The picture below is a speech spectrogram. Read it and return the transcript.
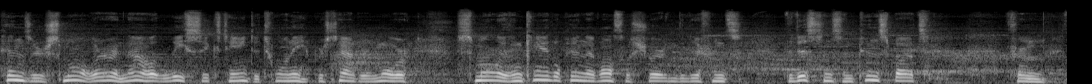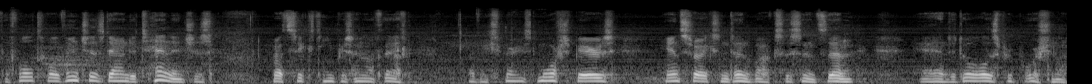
pins are smaller, and now at least 16 to 20 percent or more smaller than candle pin, I've also shortened the difference, the distance in pin spots from the full 12 inches down to 10 inches, about 16 percent off that. I've experienced more spares and strikes in 10 boxes since then, and it all is proportional.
